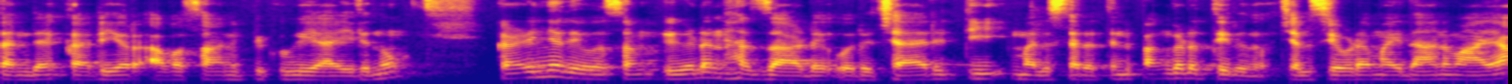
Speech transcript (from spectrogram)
തന്റെ കരിയർ അവസാനിപ്പിക്കുകയായിരുന്നു. കഴിഞ്ഞ ദിവസം ഈഡൻ ഹസാഡ് ഒരു ചാരിറ്റി മത്സരത്തിൽ പങ്കെടുത്തിരുന്നു. ചെൽസിയുടെ മൈതാനമായ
